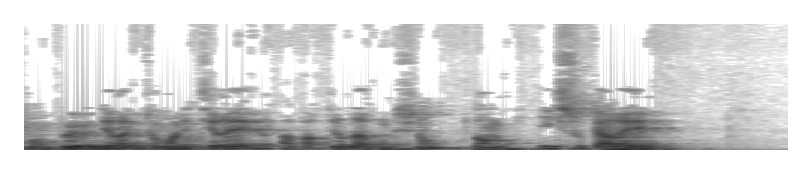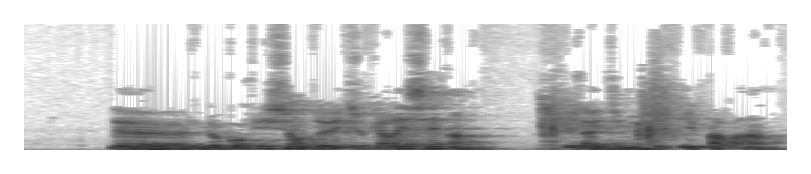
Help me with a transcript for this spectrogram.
on peut directement les tirer à partir de la fonction. Donc x au carré, le, coefficient de x au carré c'est 1, parce qu'il a été multiplié par 1.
